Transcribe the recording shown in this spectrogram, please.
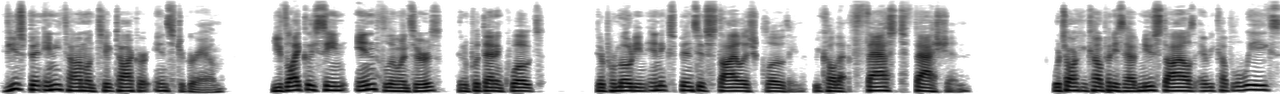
If you spent any time on TikTok or Instagram, you've likely seen influencers, I'm going to put that in quotes, they're promoting inexpensive, stylish clothing. We call that fast fashion. We're talking companies that have new styles every couple of weeks.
